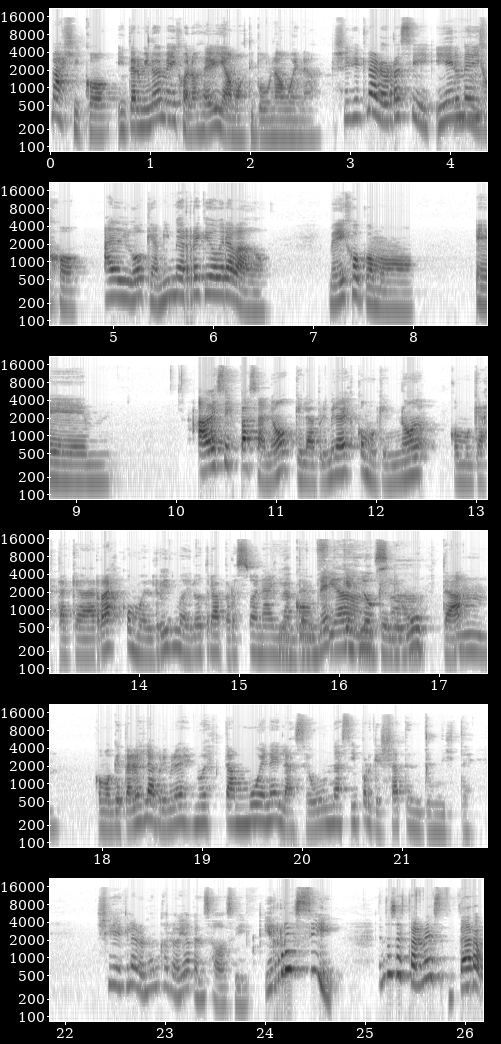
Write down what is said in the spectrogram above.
Mágico. Y terminó y me dijo, nos debíamos, tipo, una buena. Yo dije, claro, re sí. Y él me dijo algo que a mí me re quedó grabado. Me dijo como, eh, a veces pasa, ¿no? Que la primera vez como que no, como que hasta que agarrás como el ritmo de la otra persona y La entendés qué es lo que le gusta, Mm. Como que tal vez la primera vez no es tan buena y la segunda sí porque ya te entendiste. Yo dije, claro, nunca lo había pensado así. Y re sí. Entonces tal vez dar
